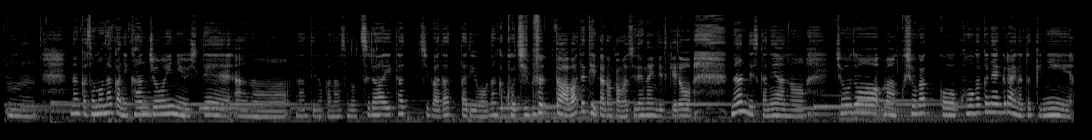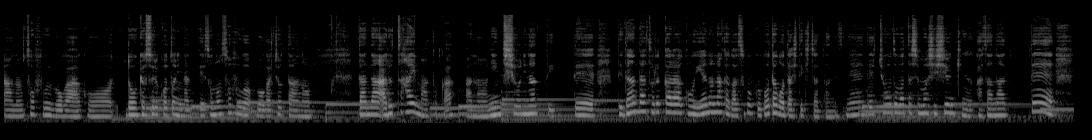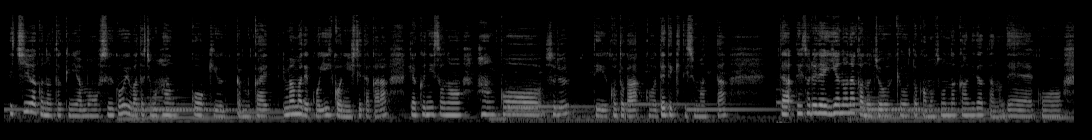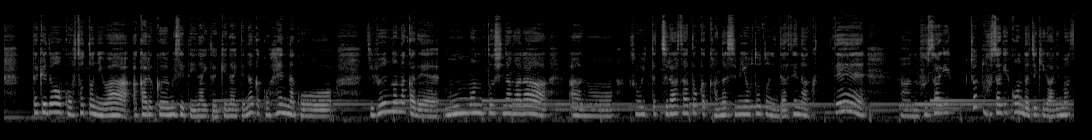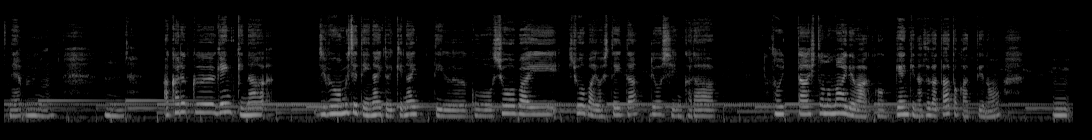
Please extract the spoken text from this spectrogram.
うん、なんかその中に感情移入してあの何て言うのかなその辛い立場だったりをなんかこう自分と合わせていたのかもしれないんですけど何ですかねあのちょうど、まあ、小学校高学年ぐらいの時にあの祖父母がこう同居することになってその祖父母がちょっとあのだんだんアルツハイマーとかあの認知症になっていってでだんだんそれからこう家の中がすごくゴタゴタしてきちゃったんですねでちょうど私も思春期が重なってで中学の時にはもうすごい私も反抗期が迎え今までこういい子にしてたから逆にその反抗するっていうことがこう出てきてしまった。でそれで家の中の状況とかもそんな感じだったのでこうだけどこう外には明るく見せていないといけないってなんかこう変なこう自分の中で悶々としながらあのそういった辛さとか悲しみを外に出せなくてあの塞ぎちょっと塞ぎ込んだ時期がありますね。うんうん、明るく元気な自分を見せていないといけないっていうこう商売商売をしていた両親からそういった人の前ではこう元気な姿とかっていうの？を、うん、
